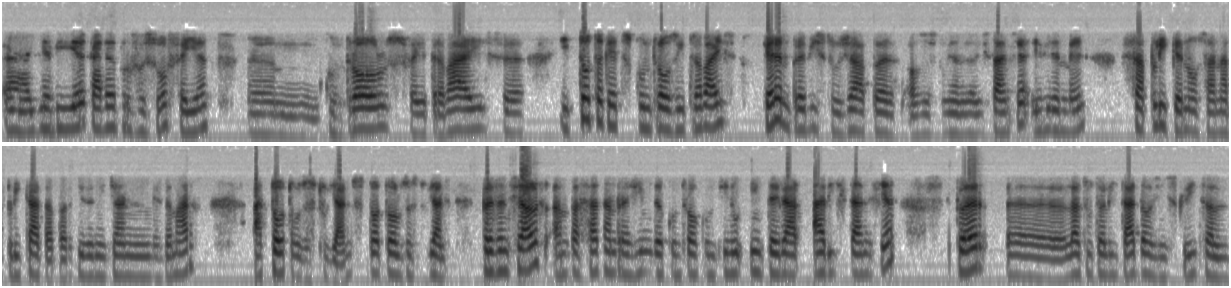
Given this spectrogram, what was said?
eh, hi havia, cada professor feia eh, controls, feia treballs, eh, i tots aquests controls i treballs que eren previstos ja per als estudiants a distància, evidentment s'apliquen o s'han aplicat a partir de mitjan mes de març a tots els estudiants. Tots els estudiants presencials han passat en règim de control continu integral a distància per eh, la totalitat dels inscrits als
